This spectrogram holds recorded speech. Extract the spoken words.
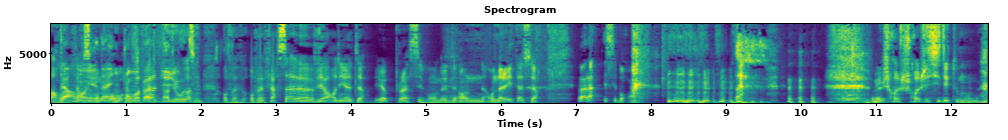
on va faire, ça, on, va faire du, on va, on va, faire ça euh, via ordinateur. Et hop là, c'est bon, on, on, a les tasseurs. Voilà, et c'est bon. mais je crois que je crois que j'ai cité tout le monde.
